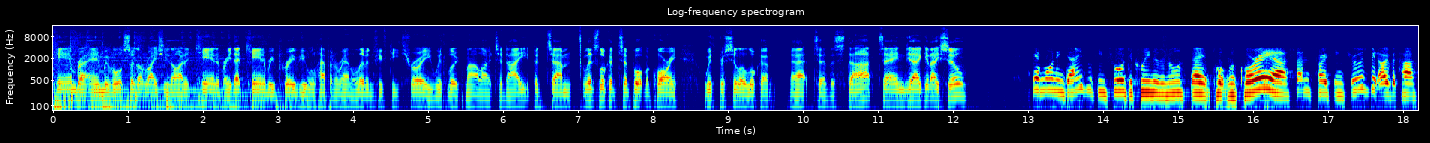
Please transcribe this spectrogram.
Canberra, and we've also got Racing United, Canterbury. That Canterbury preview will happen around 11.53 with Luke Marlowe today. But um, let's look at uh, Port Macquarie with Priscilla Looker at uh, the start. And uh, g'day, Sil. Yeah, morning, Dave. Looking forward to Queen of the North Day at Port Macquarie. Uh, sun's poking through. It's a bit overcast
